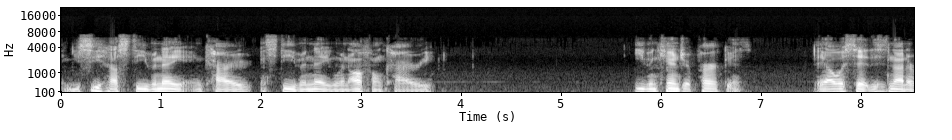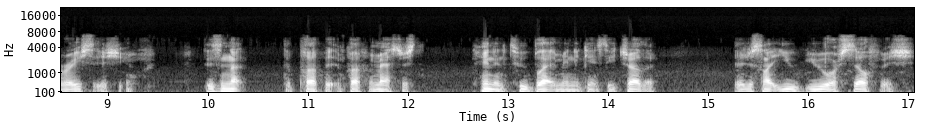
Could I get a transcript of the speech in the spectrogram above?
And you see how Stephen A. and Kyrie and Stephen A. went off on Kyrie. Even Kendrick Perkins. They always said this is not a race issue. This is not the puppet and puppet masters pinning two black men against each other. They're just like you. You are selfish.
